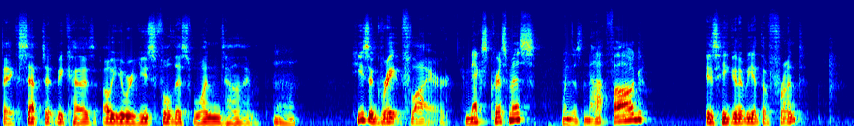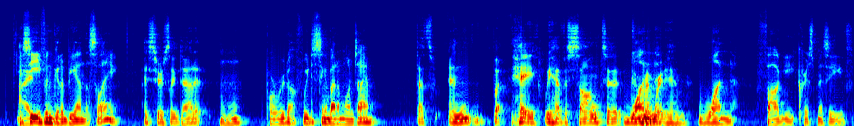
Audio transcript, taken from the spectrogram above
They accept it because oh, you were useful this one time. Mm-hmm. He's a great flyer. Next Christmas, when there's not fog, Is he going to be at the front? is he even going to be on the sleigh? I seriously doubt it. Poor Rudolph. We just sing about him one time. That's and but hey, we have a song to One. commemorate him. One foggy Christmas Eve.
